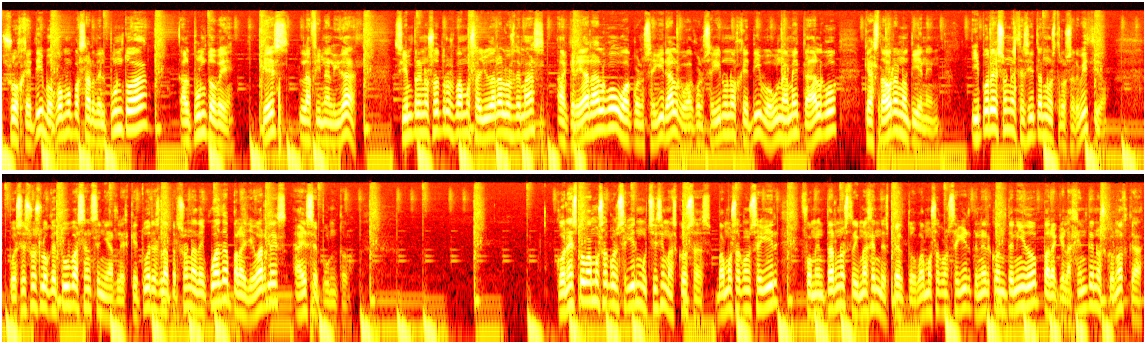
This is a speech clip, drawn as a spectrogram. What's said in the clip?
su objetivo, cómo pasar del punto A al punto B, que es la finalidad. Siempre nosotros vamos a ayudar a los demás a crear algo o a conseguir algo, a conseguir un objetivo, una meta, algo que hasta ahora no tienen. Y por eso necesitan nuestro servicio. Pues eso es lo que tú vas a enseñarles, que tú eres la persona adecuada para llevarles a ese punto. Con esto vamos a conseguir muchísimas cosas. Vamos a conseguir fomentar nuestra imagen de experto, vamos a conseguir tener contenido para que la gente nos conozca,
